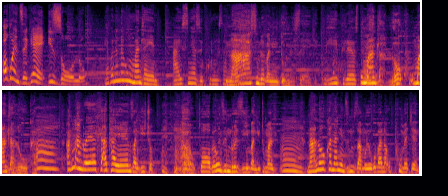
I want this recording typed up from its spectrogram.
okwenzeke izolo yabona nakungumandla yena hayi usinyaze khulu umsana nasi into evane ngidondiseke ngiyiphi leyo Sithole? umandla lokhu umandla lokha Ah. akunanto ehle akhayenza ngitsho hawu cobe wenza into ezimba ngithi umandla nalokho anangenza imizamo yokubana uphume ejele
